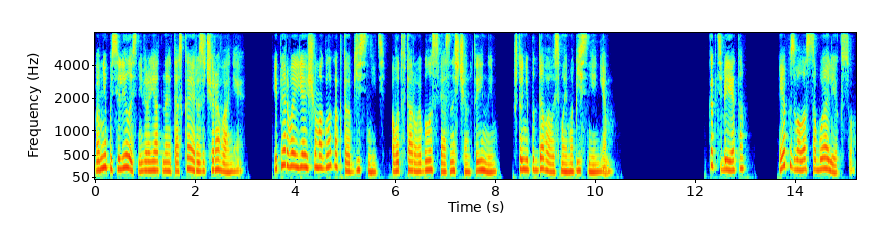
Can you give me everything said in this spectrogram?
Во мне поселилась невероятная тоска и разочарование. И первое я еще могла как-то объяснить, а вот второе было связано с чем-то иным, что не поддавалось моим объяснениям. «Как тебе это?» Я позвала с собой Алексу.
